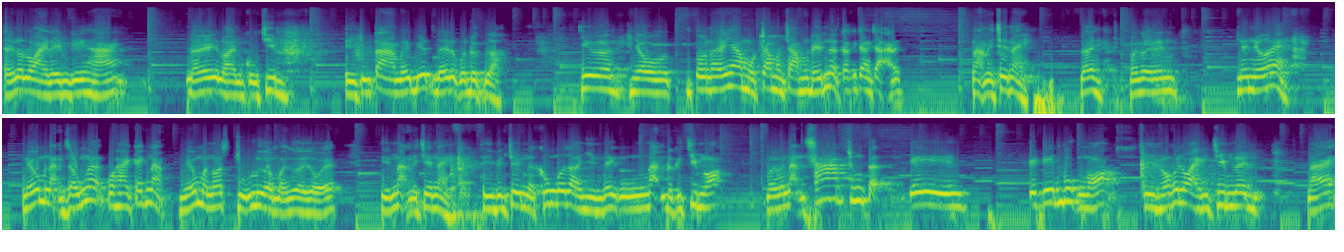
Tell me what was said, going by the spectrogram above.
Thấy nó loài lên cái háng đấy loài cụ chim. Thì chúng ta mới biết đấy là con đực được chưa nhiều tôi thấy nha một trăm phần trăm đến là các cái trang trại đấy nặn ở trên này. Đây mọi người nên nên nhớ này. Nếu mà nặn giống á, có hai cách nặn nếu mà nó chủ lừa mọi người rồi ấy, thì nặn ở trên này. Thì bên trên là không bao giờ nhìn thấy nặn được cái chim nó. Mà nó nặn sát xuống tận cái cái cái bụng nó thì nó mới loài cái chim lên. Đấy.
